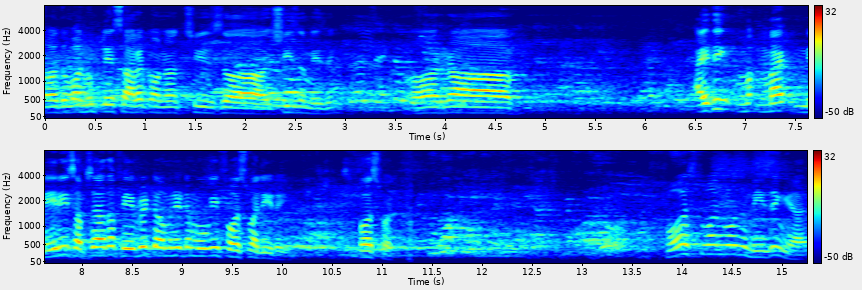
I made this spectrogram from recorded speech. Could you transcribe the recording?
uh, the one who plays Sarah Connor, she's uh, she's amazing. और uh, I think म- मैं मेरी सबसे ज़्यादा फेवरेट टर्मिनेटर मूवी फर्स्ट वाली रही one first one was amazing यार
